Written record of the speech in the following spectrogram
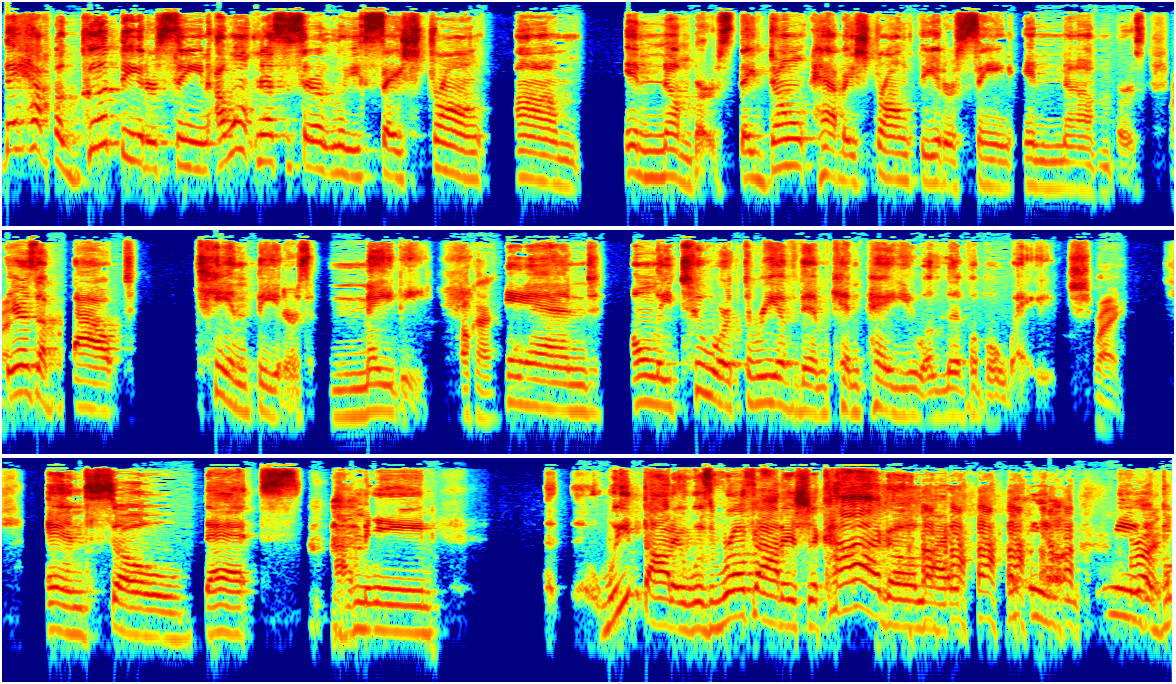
they have a good theater scene. I won't necessarily say strong um in numbers. They don't have a strong theater scene in numbers. Right. There's about 10 theaters, maybe. Okay. And only two or three of them can pay you a livable wage. Right. And so that's, I mean, we thought it was rough out in Chicago. Like, being, being Right. a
